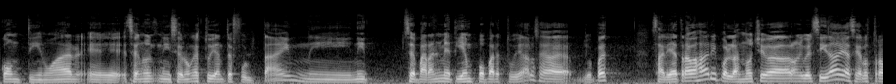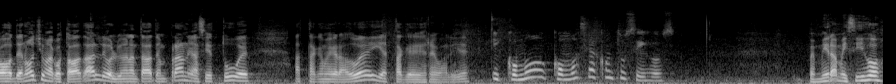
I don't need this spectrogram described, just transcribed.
continuar, eh, ser ni ser un estudiante full time, ni, ni separarme tiempo para estudiar. O sea, yo pues salía a trabajar y por las noches iba a la universidad y hacía los trabajos de noche, me acostaba tarde, volvía a levantar temprano y así estuve hasta que me gradué y hasta que revalidé. y cómo cómo hacías con tus hijos Pues mira, mis hijos,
